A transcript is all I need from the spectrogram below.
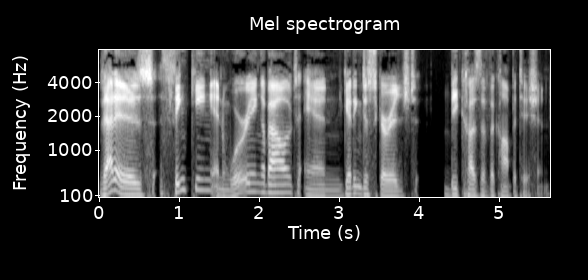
That is thinking and worrying about and getting discouraged because of the competition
